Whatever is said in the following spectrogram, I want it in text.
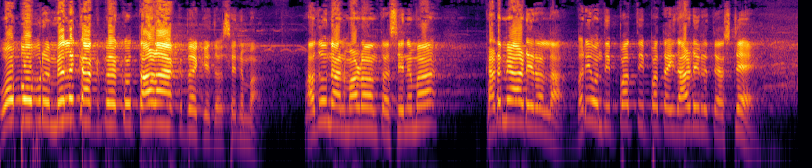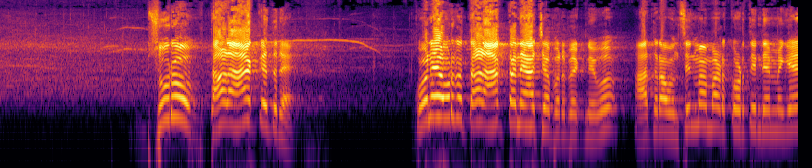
ಒಬ್ಬೊಬ್ಬರು ಮೆಲುಕು ಹಾಕಬೇಕು, ತಾಳ ಹಾಕಬೇಕಿದ್ದು ಸಿನಿಮಾ. ಅದು ನಾನು ಮಾಡುವಂಥ ಸಿನಿಮಾ. ಕಡಿಮೆ ಹಾಡಿರಲ್ಲ, ಬರೀ ಒಂದು ಇಪ್ಪತ್ತು, ಇಪ್ಪತ್ತೈದು ಹಾಡಿರುತ್ತೆ ಅಷ್ಟೇ. ಶುರು ತಾಳ ಹಾಕಿದ್ರೆ ಕೊನೆವರೆಗೂ ತಾಳ ಹಾಕ್ತಾನೆ ಆಚೆ ಬರ್ಬೇಕು ನೀವು. ಆ ಥರ ಒಂದು ಸಿನಿಮಾ ಮಾಡಿಕೊಡ್ತೀನಿ ನಿಮಗೆ.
